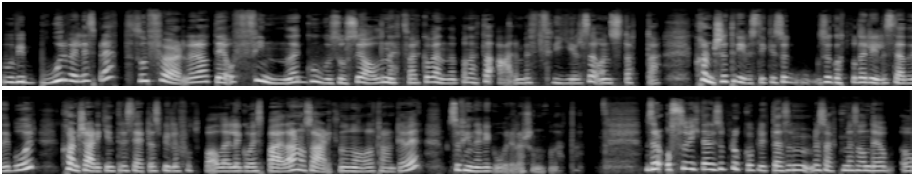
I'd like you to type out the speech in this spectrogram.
hvor vi bor veldig spredt, som føler at det å finne gode sosiale nettverk og venner på nettet er en befrielse og en støtte. Kanskje trives de ikke så, så, godt på det lille stedet de bor, kanskje er de ikke interessert i å spille fotball eller gå i speideren, og så er det ikke noen alternativer, så finner de gode relasjoner på nettet. Men så er det også viktig å plukke opp litt det som ble sagt med sånn det å, å,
